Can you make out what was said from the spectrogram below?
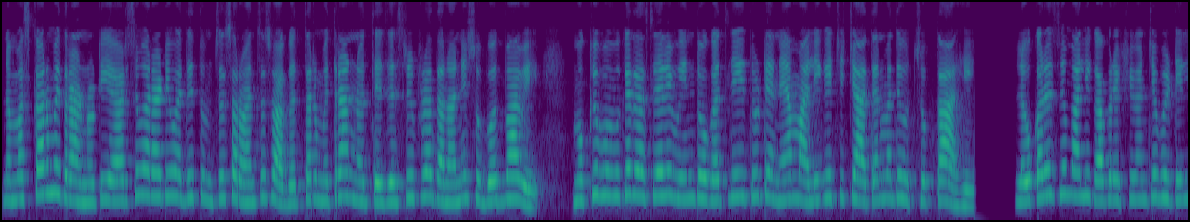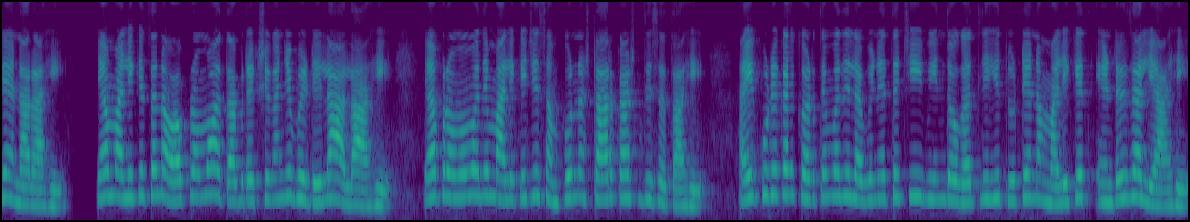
नमस्कार मित्रांनो टी आर सी मराठीमध्ये तुमचं सर्वांचं स्वागत. तर मित्रांनो तेजश्री प्रधान आणि सुबोध भावे मुख्य भूमिकेत असलेले विन दोघातली तुटेन या मालिकेची चाहत्यांमध्ये उत्सुकता आहे. लवकरच ही मालिका प्रेक्षकांच्या भेटीला येणार आहे. या मालिकेचा नवा प्रोमो आता प्रेक्षकांच्या भेटीला आला आहे. या प्रोमोमध्ये मालिकेची संपूर्ण स्टार कास्ट दिसत आहे. आई कुठे काय करतेमधील अभिनेत्याची विन दोघातली ही तुटेनं मालिकेत एंट्री झाली आहे.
